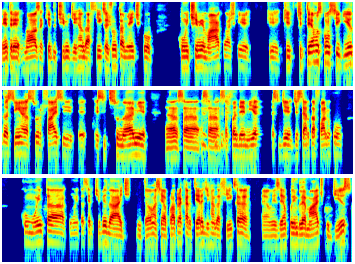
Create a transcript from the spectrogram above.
entre nós aqui do time de renda fixa, juntamente com, com o time macro, acho que, que, que, que temos conseguido, assim, surfar esse, esse tsunami, essa, essa, essa pandemia, de, de certa forma, com, com muita, com muita assertividade. Então, assim, a própria carteira de renda fixa é um exemplo emblemático disso.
